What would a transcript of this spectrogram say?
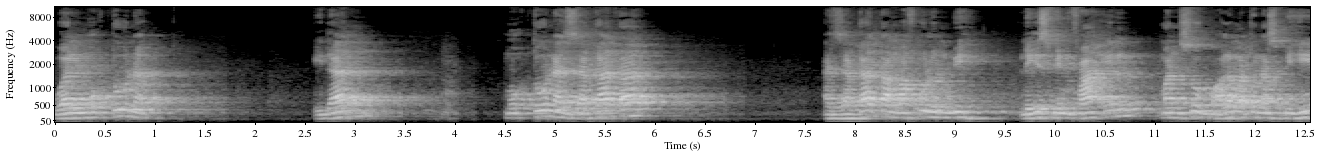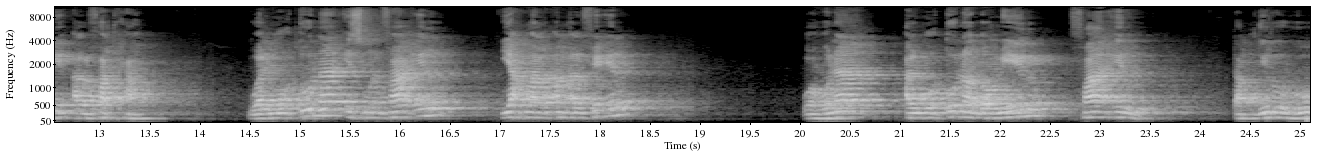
Wal mu'tuna idan mu'tuna zakata Az-zakata maf'ulun bih li ismin fa'il mansub wa alamatu nasbihi al-fathah. Wal mu'tuna ismun fa'il ya'mal amal fi'il wa huna al-mu'tuna dhamir fa'il taqdiruhu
